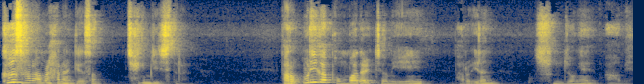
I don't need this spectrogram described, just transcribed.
그 사람을 하나님께서 책임지시더라는 거예요. 바로 우리가 본받을 점이 바로 이런 순종의 마음이에요.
